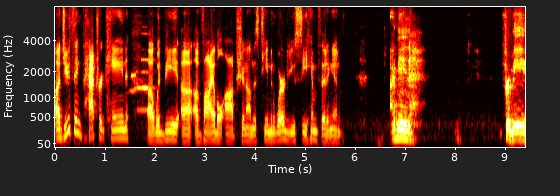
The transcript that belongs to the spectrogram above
Uh, do you think Patrick Kane uh, would be a, a viable option on this team, and where do you see him fitting in? I mean, for me,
